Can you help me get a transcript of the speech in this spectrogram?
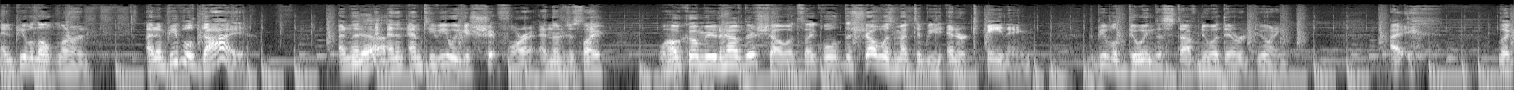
and people don't learn, and then people die and then yeah. and then MTV would get shit for it, and they're just like, "Well, how come you'd have this show?" It's like, well, the show was meant to be entertaining. The people doing this stuff knew what they were doing. I look.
